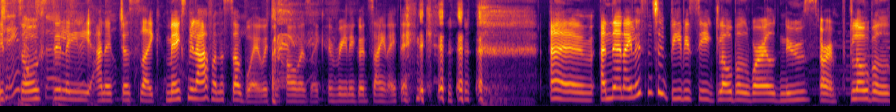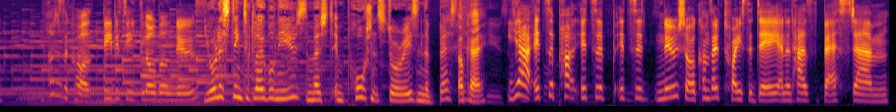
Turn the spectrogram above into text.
It's so silly and it just like makes me laugh on the subway, which is always like a really good sign, I think. um, and then I listen to BBC Global World News or Global, what is it called? BBC Global News. You're listening to Global News, the most important stories and the best. Okay. Yeah, it's a it's a it's a new show. It comes out twice a day, and it has the best um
